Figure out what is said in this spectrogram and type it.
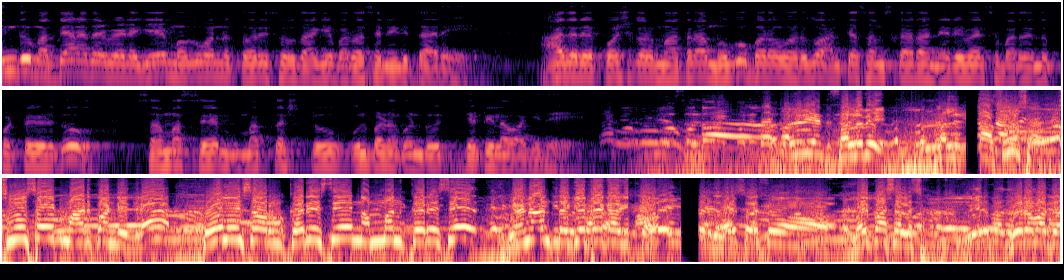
ಇಂದು ಮಧ್ಯಾಹ್ನದ ವೇಳೆಗೆ ಮಗುವನ್ನು ತೋರಿಸುವುದಾಗಿ ಭರವಸೆ ನೀಡಿದ್ದಾರೆ. ಆದರೆ ಪೋಷಕರು ಮಾತ್ರ ಮಗು ಬರುವವರೆಗೂ ಅಂತ್ಯ ಸಂಸ್ಕಾರ ನೆರವೇರಿಸಬಾರದೆಂದು ಪಟ್ಟು ಹಿಡಿದು ಸಮಸ್ಯೆ ಮತ್ತಷ್ಟು ಉಲ್ಬಣಗೊಂಡು ಜಟಿಲವಾಗಿದೆ. ಸೂಸೈಡ್ ಮಾಡ್ಕೊಂಡಿದ್ರೆ ಪೊಲೀಸ್ ಅವ್ರನ್ನ ಕರೆಸಿ ನಮ್ಮನ್ನ ಕರೆಸಿ ಹೆಣ ತೆಗಿಬೇಕಾಗಿತ್ತು. ಬೈಪಾಸ್ ಅಲ್ಲ ಸರ್. ವೀರಭದ್ರ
